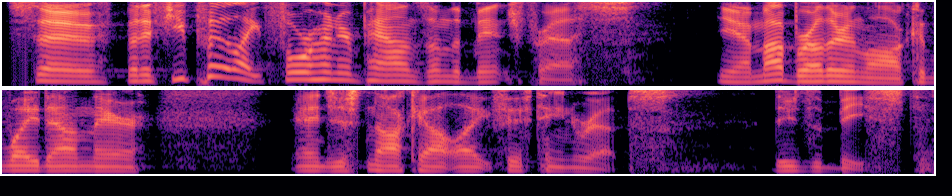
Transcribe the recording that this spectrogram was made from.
So, but if you put like 400 pounds on the bench press, you know, my brother in law could lay down there and just knock out like 15 reps. Dude's a beast.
